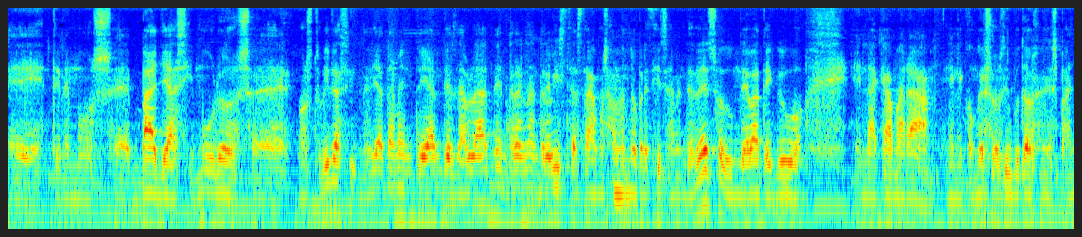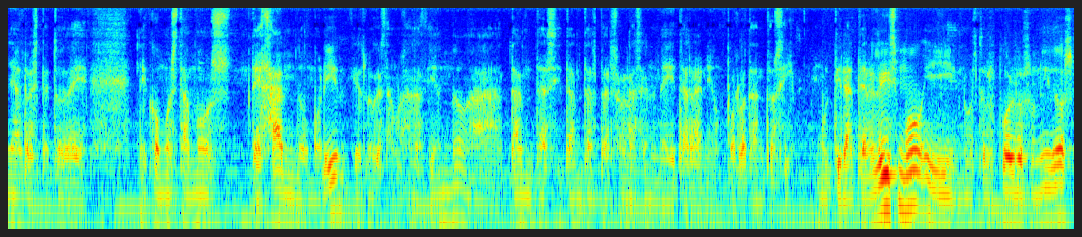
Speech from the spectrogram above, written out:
eh, tenemos eh, vallas y muros eh, construidas. Inmediatamente antes de, hablar, de entrar en la entrevista estábamos hablando precisamente de eso, de un debate que hubo en la Cámara, en el Congreso de los Diputados en España al respecto de, de cómo estamos dejando morir, que es lo que estamos haciendo, a tantas y tantas personas en el Mediterráneo. Por lo tanto, sí, multilateralismo y nuestros pueblos unidos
